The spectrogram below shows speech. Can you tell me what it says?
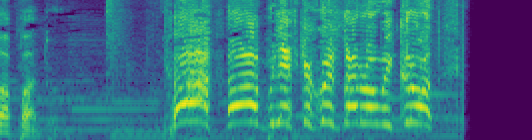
лопату. А, а, блядь, какой здоровый крот!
